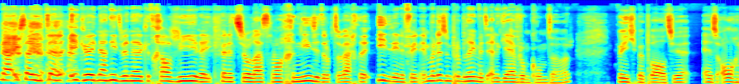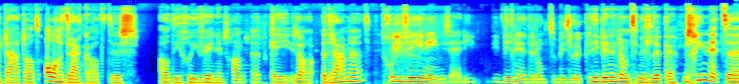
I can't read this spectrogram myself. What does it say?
Nou, ik zou je vertellen, ik weet nog niet wanneer ik het ga vieren. Ik vind het zo lastig, gewoon genieten erop te wachten. Iedereen er vindt. Maar dat is een probleem met elk jaar komt hoor. Puntje bij paaltje. En ze alle getaart had, alle gedrank had. Dus al die goede voornemens gaan, oké, zo, het drama uit. Goede voornemens, hè. Die, die binnen er om te mislukken. Die binnen erom te mislukken. Misschien net eh,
